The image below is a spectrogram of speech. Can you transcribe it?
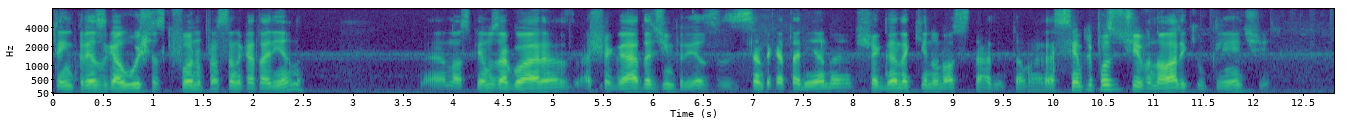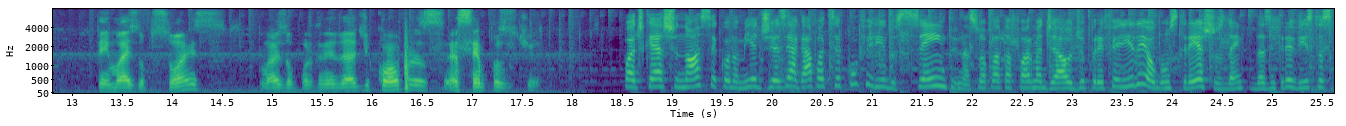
tem empresas gaúchas que foram para Santa Catarina. É, nós temos agora a chegada de empresas de Santa Catarina chegando aqui no nosso estado. Então é sempre positivo. Na hora que o cliente tem mais opções, mais oportunidade de compras, é sempre positivo. Podcast Nossa Economia de GZH pode ser conferido sempre na sua plataforma de áudio preferida e alguns trechos das entrevistas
